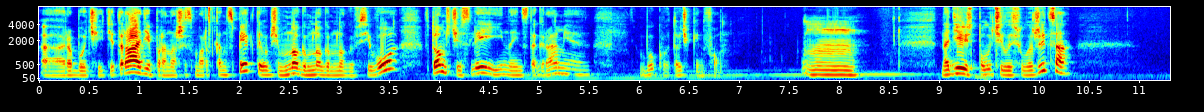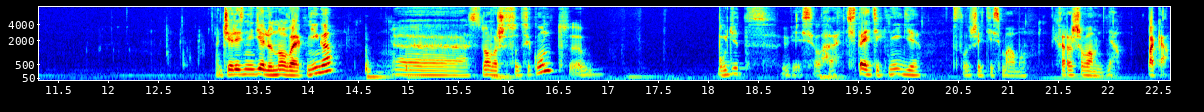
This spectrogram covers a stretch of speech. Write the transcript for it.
э, рабочие тетради, про наши смарт-конспекты, в общем, много-много-много всего, в том числе и на инстаграме буква.инфо. Надеюсь, получилось уложиться. Через неделю новая книга, э, снова 600 секунд, будет весело. Читайте книги, слушайтесь маму. Хорошего вам дня. Пока.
